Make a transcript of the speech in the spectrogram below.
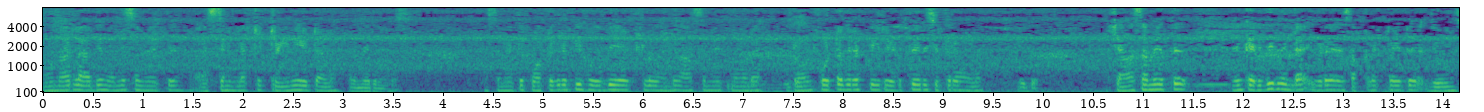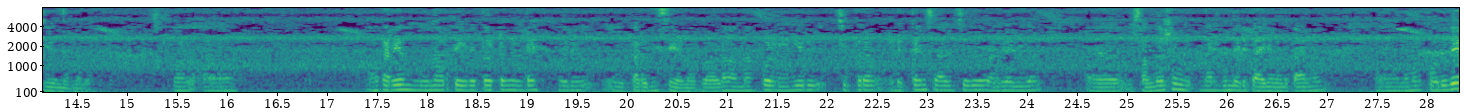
മൂന്നാറിൽ ആദ്യം വന്ന സമയത്ത് അസിസ്റ്റന്റ് കളക്ടർ ട്രെയിനി ആയിട്ടാണ് വന്നിരുന്നത്. ആ സമയത്ത് ഫോട്ടോഗ്രാഫി ഹോബി ആയിട്ടുള്ളതുകൊണ്ട് ആ സമയത്ത് നമ്മുടെ ഡ്രോൺ ഫോട്ടോഗ്രാഫിയിൽ എടുത്തൊരു ചിത്രമാണ് ഇത്. പക്ഷെ ആ സമയത്ത് ഞാൻ കരുതിയിരുന്നില്ല ഇവിടെ സബ് ജോയിൻ ചെയ്യുന്നുള്ളത്. അപ്പോൾ നമുക്കറിയാം മൂന്നാർ തേയിലത്തോട്ടങ്ങളുടെ ഒരു പർദിശയാണ് അപ്പോൾ അവിടെ വന്നപ്പോൾ ഈ ഒരു ചിത്രം എടുക്കാൻ സാധിച്ചത് വളരെയധികം സന്തോഷം നൽകുന്ന ഒരു കാര്യമാണ്. കാരണം നമ്മൾ പൊതുവെ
